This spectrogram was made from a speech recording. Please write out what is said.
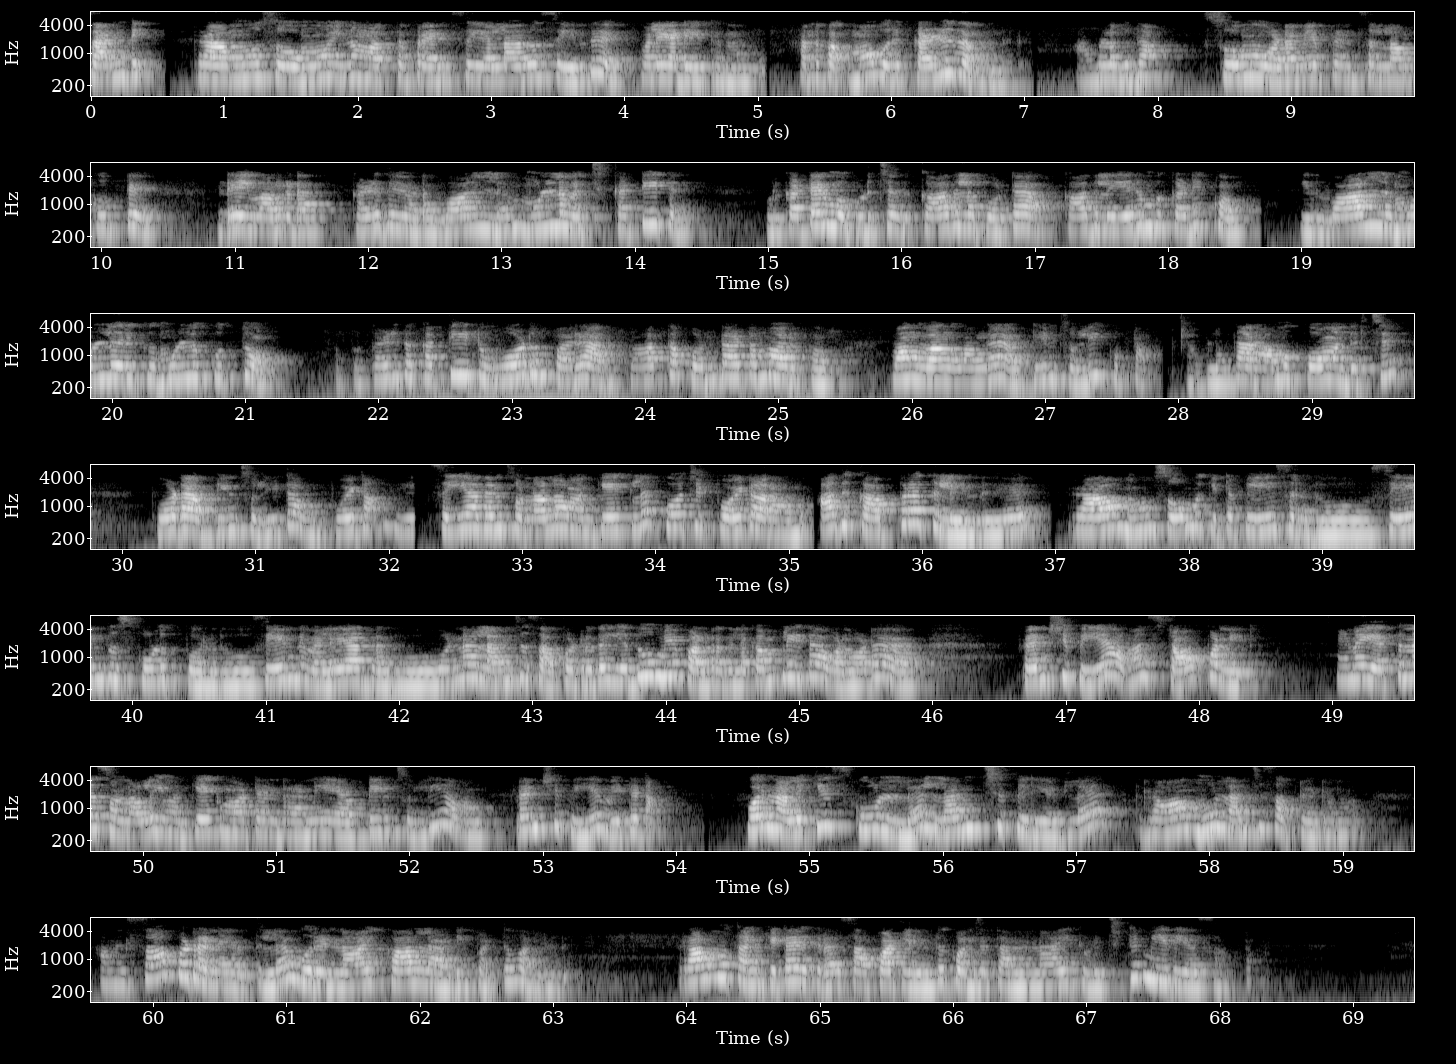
சண்டே ராமு சோமு இன்னும் மற்ற ஃப்ரெண்ட்ஸு எல்லாரும் சேர்ந்து விளையாடிட்டு இருந்தாங்க. அந்த பக்கமாக ஒரு கழுதை வந்தது. அவ்வளவுதான். சோமு உடனே ஃப்ரெண்ட்ஸ் எல்லாம் கூப்பிட்டு டேய் வாங்கடா. கழுதையோட வாலில் முள்ளை வச்சு கட்டிட்டு ஒரு கட்டெரும்பை பிடிச்சி அது காதில் போட்டால் காதில் எறும்பு கடிக்கும். இது வாலில் முள் இருக்கு முள் குத்தும். அப்போ கழுதை கத்திட்டு ஓடும் பாரு அதை பார்த்தா கொண்டாட்டமாக இருக்கும். வாங்க வாங்க வாங்க அப்படின்னு சொல்லி கூப்பிட்டான். அவ்வளோதான் ராமு கோவம் வந்துடுச்சு போடா அப்படின்னு சொல்லிட்டு அவன் போயிட்டான். செய்யாதன்னு சொன்னாலும் அவன் கேட்கல கோச்சிட்டு போயிட்டான் ராமு. அதுக்கு அப்புறத்துலேருந்து ராமும் சோம்பு கிட்ட பேசுறதோ சேர்ந்து ஸ்கூலுக்கு போகிறதோ சேர்ந்து விளையாடுறதோ ஒன்றா லஞ்சு சாப்பிட்றதோ எதுவுமே பண்ணுறதில்ல கம்ப்ளீட்டாக அவனோட ஃப்ரெண்ட்ஷிப்பையே அவன் ஸ்டாப் பண்ணிடு ஏன்னா எத்தனை சொன்னாலும் இவன் கேட்க மாட்டேன்றானே அப்படின்னு சொல்லி அவன் ஃப்ரெண்ட்ஷிப்பையே விட்டுட்டான். ஒரு நாளைக்கு ஸ்கூலில் லஞ்சு பீரியடில் ராமும் லஞ்சு சாப்பிட்டுட்டு இருந்தான். அவன் சாப்பிட்ற நேரத்தில் ஒரு நாய் காலில் அடிபட்டு வந்தது. ராமு தன்கிட்ட இருக்கிற சாப்பாட்லேருந்து கொஞ்சம் அந்த நாய்க்கு வச்சுட்டு மீதியை சாப்பிட்டான்.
